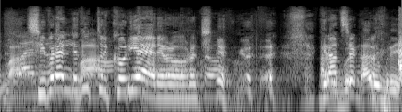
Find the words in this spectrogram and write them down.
No? eh, Si prende tutto il Corriere proprio, Francesco. Grazie la rubrica.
